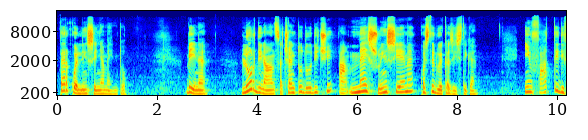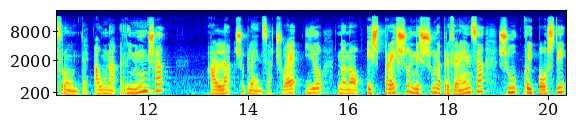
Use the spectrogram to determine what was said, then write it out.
per quell'insegnamento. Bene, l'ordinanza 112 ha messo insieme queste due casistiche. Infatti, di fronte a una rinuncia alla supplenza, cioè io non ho espresso nessuna preferenza su quei posti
